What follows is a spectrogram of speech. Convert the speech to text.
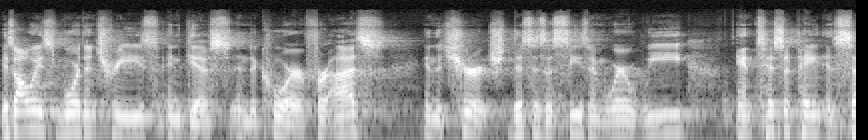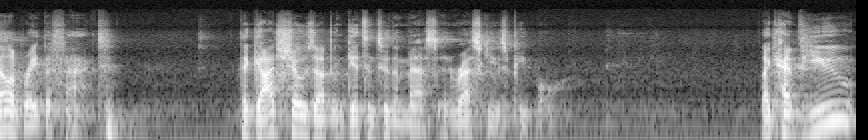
is always more than trees and gifts and decor. For us in the church, this is a season where we anticipate and celebrate the fact that God shows up and gets into the mess and rescues people. Like, have you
